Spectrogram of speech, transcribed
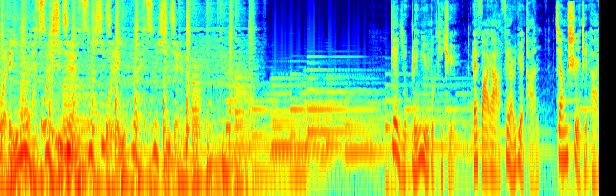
我的音乐最新鲜，我的音乐最新鲜。电影《淋雨》主题曲，F.I.R. 飞儿乐团《将逝之爱》，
